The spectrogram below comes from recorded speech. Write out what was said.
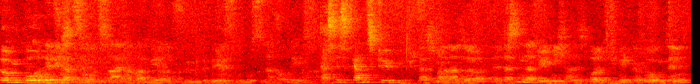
irgendwo. Der Delegationsleiter bei mehreren Flügen gewesen und musste dann auch reden. Das ist ganz typisch, dass man also, äh, das sind natürlich nicht alles Leute, die mitgeflogen sind,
